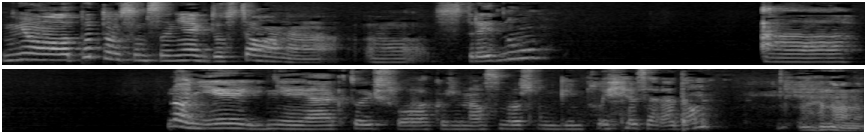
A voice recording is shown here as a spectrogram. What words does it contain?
No, ale potom som sa nejak dostala na strednú a no nie, nie jak to išlo, akože na 8-ročnom Gimply za radom. No, no.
